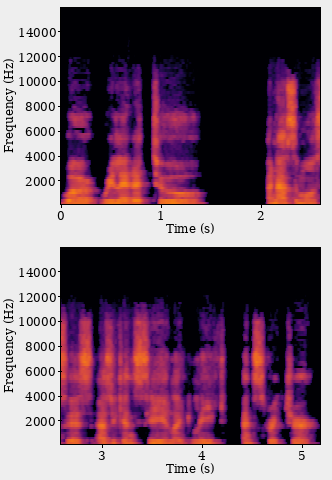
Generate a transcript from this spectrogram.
were related to anastomosis, as you can see, like leak and stricture.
